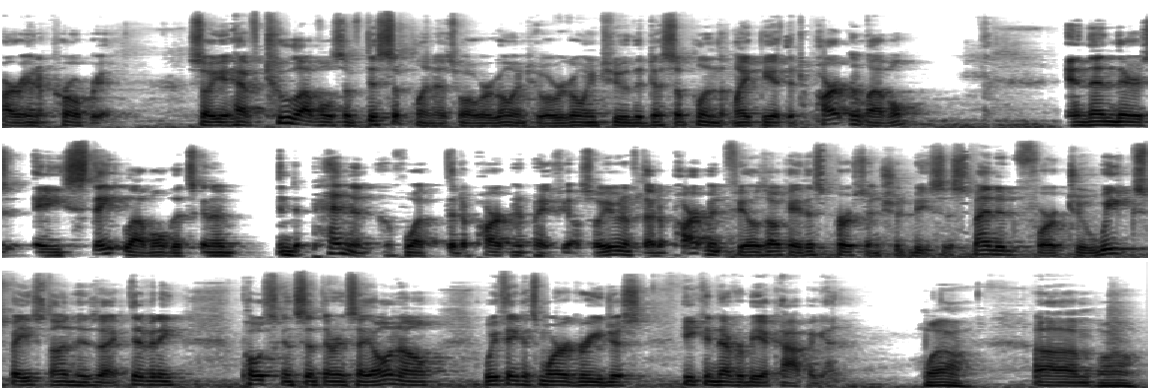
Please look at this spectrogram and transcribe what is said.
are inappropriate. So you have two levels of discipline is what we're going to. We're going to the discipline that might be at the department level, and then there's a state level that's going to independent of what the department may feel. So even if the department feels, okay, this person should be suspended for two weeks based on his activity, Post can sit there and say, oh no, we think it's more egregious. He can never be a cop again. Wow. Um, wow.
